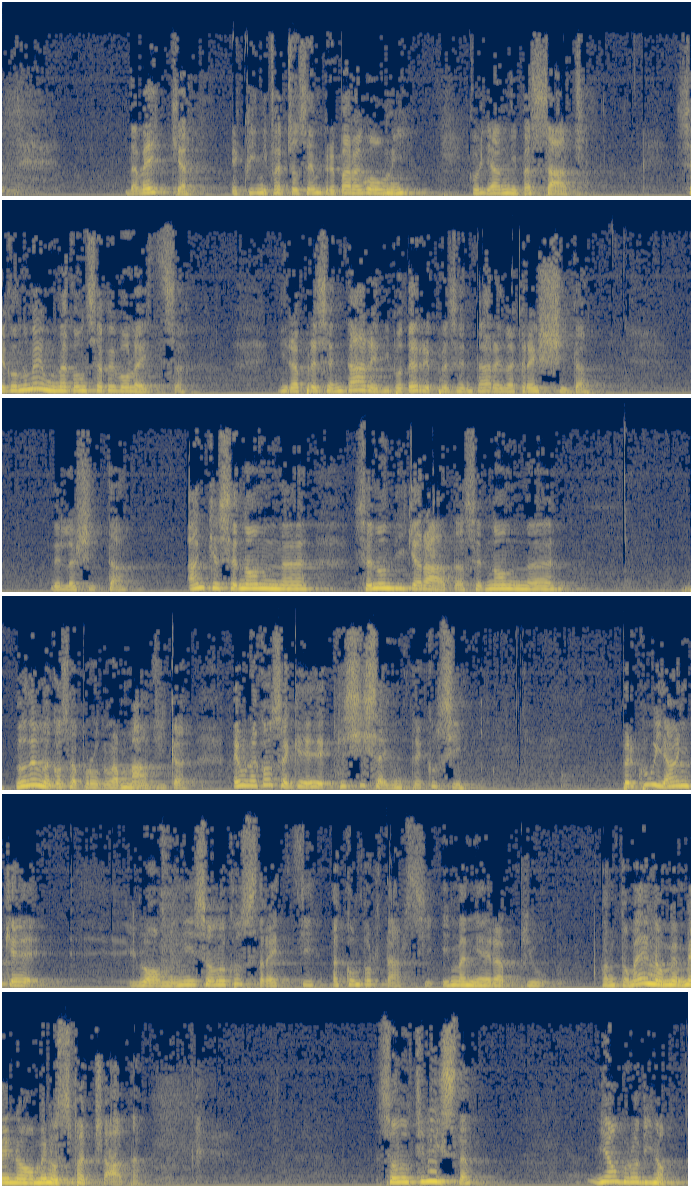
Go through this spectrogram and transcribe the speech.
da vecchia e quindi faccio sempre paragoni con gli anni passati. Secondo me una consapevolezza di rappresentare, di poter rappresentare la crescita della città, anche se non, se non dichiarata, se non, non è una cosa programmatica, è una cosa che, che si sente così. Per cui anche gli uomini sono costretti a comportarsi in maniera più, quantomeno meno, meno sfacciata. Sono ottimista? Mi auguro di no.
